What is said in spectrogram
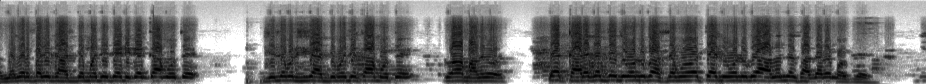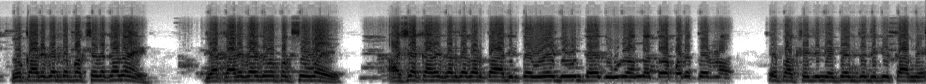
नगरपालिका हद्दीमध्ये त्या ठिकाणी काम होते जिल्हा परिषदेच्या हद्दीमध्ये काम होते किंवा महानगर त्या कार्यकर्ते निवडणुका असल्यामुळे त्या निवडणुकीला आनंद साधारण होतोय तो कार्यकर्ता पक्षाचा का नाही? या कार्यकर्त्यावर पक्ष उभा आहे. अशा कार्यकर्त्याकरता अधिक वेळ देऊन त्याला निवडून आणणं त्याला मदत करणं हे पक्षाच्या नेत्यांचं देखील काम आहे.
